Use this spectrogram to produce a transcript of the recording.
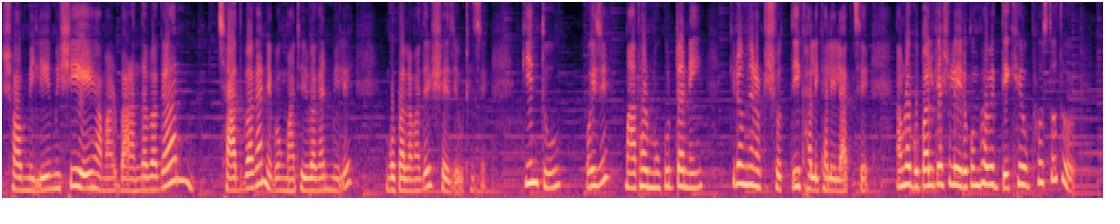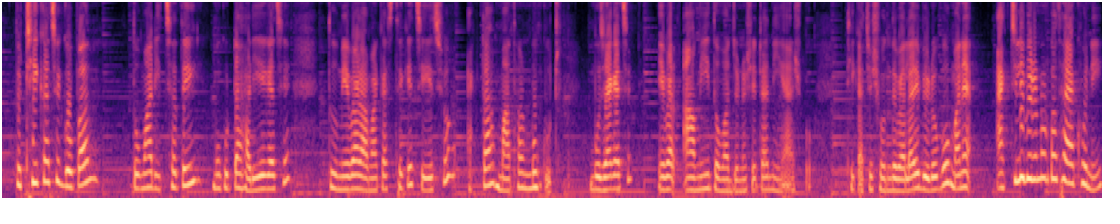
সব মিলিয়ে মিশিয়ে আমার বারান্দা বাগান, ছাদ বাগান এবং মাটির বাগান মিলে গোপাল আমাদের সেজে উঠেছে। কিন্তু ওই যে মাথার মুকুটটা নেই, কিরম যেন একটু সত্যিই খালি খালি লাগছে। আমরা গোপালকে আসলে এরকমভাবে দেখে অভ্যস্ত তো? তো ঠিক আছে গোপাল তোমার ইচ্ছাতেই মুকুটটা হারিয়ে গেছে। তুমি এবার আমার কাছ থেকে চেয়েছো একটা মাথার মুকুট। বোঝা গেছে? এবার আমি তোমার জন্য সেটা নিয়ে আসব। ঠিক আছে, সন্ধেবেলায় বেরোবো। মানে অ্যাকচুয়ালি বেরোনোর কথা এখনই।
